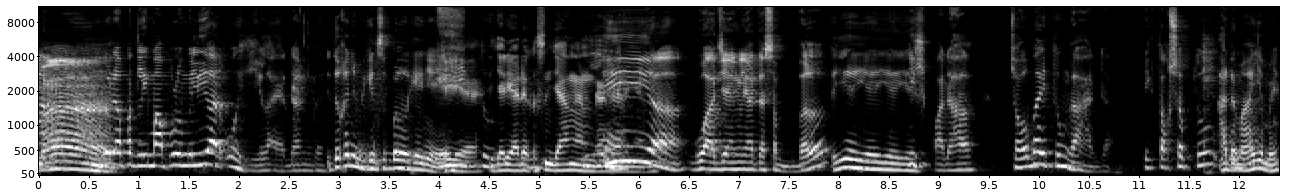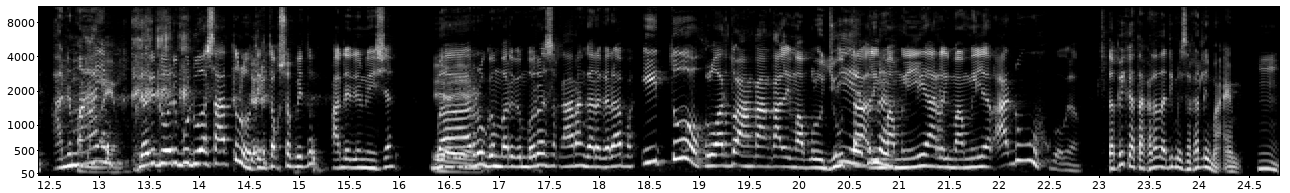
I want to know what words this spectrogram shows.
Nah. Gua dapat 50 miliar. Wah gila edan gue. Itu kan yang bikin sebel kayaknya ya. Iya. Itu. Jadi ada kesenjangan kan. Iya, gua aja yang lihatnya sebel. Iya iya iya iya. Ih, padahal coba itu nggak ada. TikTok Shop tuh Ada mayem ya? Ada mayem. Dari 2021 loh TikTok Shop itu ada di Indonesia. Iya, Baru gambar-gambarnya sekarang gara-gara apa? Itu keluar tuh angka-angka 50 juta, Iya, benar. 5 miliar, 5 miliar. Aduh, gue bilang. Tapi katakanlah tadi misalkan 5M. Hmm.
